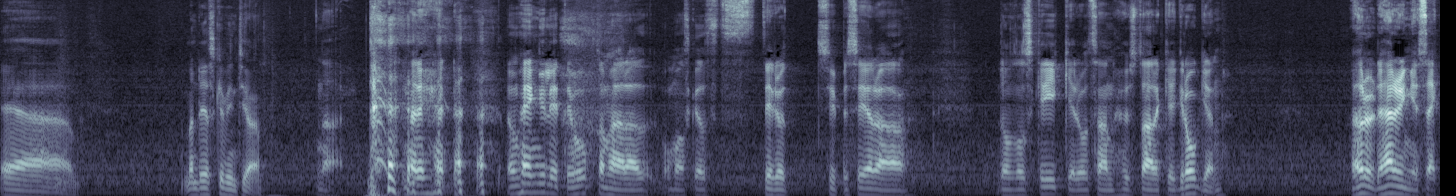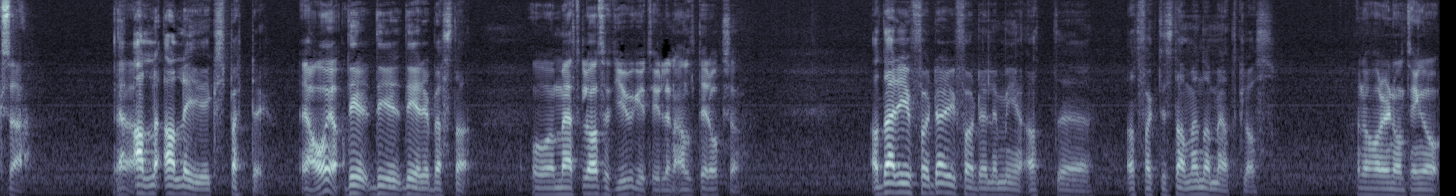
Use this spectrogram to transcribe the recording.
Eh, men det ska vi inte göra. Nej. Det, de hänger lite ihop de här, om man ska stereotypisera de som skriker och sen hur stark är groggen? Hörru, det här är ingen sexa. Ja, Alla, alla är ju experter. ja. ja. Det, det, det är det bästa. Och mätglaset ljuger tydligen alltid också. Ja, där är ju, för, där är ju fördelen med att, eh, att faktiskt använda mätglas. Men då har du någonting att,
